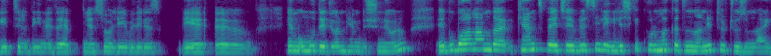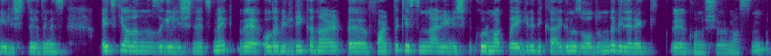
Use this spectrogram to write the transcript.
getirdiğini de söyleyebiliriz diye hem umut ediyorum hem düşünüyorum. E, bu bağlamda kent ve çevresiyle ilişki kurmak adına ne tür çözümler geliştirdiniz? Etki alanınızı geliştirmek ve olabildiği kadar e, farklı kesimlerle ilişki kurmakla ilgili bir kaygınız olduğunu da bilerek e, konuşuyorum aslında.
